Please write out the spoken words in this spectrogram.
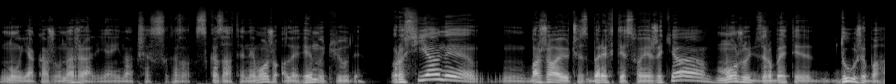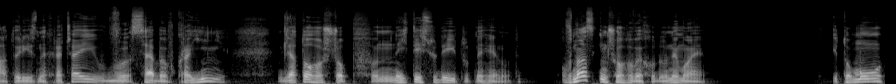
ну я кажу, на жаль, я інакше сказати не можу, але гинуть люди. Росіяни, бажаючи зберегти своє життя, можуть зробити дуже багато різних речей в себе в країні для того, щоб не йти сюди і тут не гинути. В нас іншого виходу немає. І тому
